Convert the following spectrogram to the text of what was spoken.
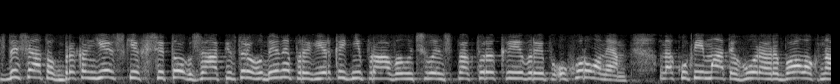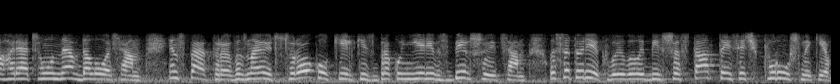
З десяток браконьєрських сіток за півтори години перевірки Дніпра вилучили інспектори Київрибохорони. Однак упіймати горе рибалок на гарячому не вдалося. Інспектори визнають, що року кількість браконьєрів збільшується. Лише торік виявили більше ста тисяч порушників.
